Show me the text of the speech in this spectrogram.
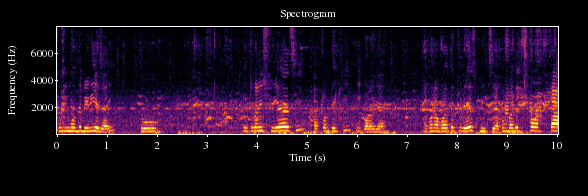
কুড়ির মধ্যে বেরিয়ে যাই। তো একটুখানি শুয়ে আছি, তারপর দেখি কি করা যায়। এখন আপাতত একটু রেস্ট নিচ্ছি, এখন বাজে ছটা।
